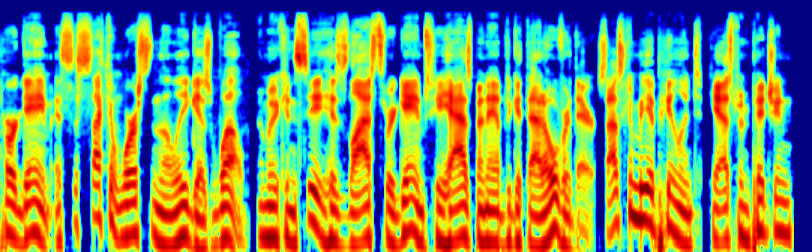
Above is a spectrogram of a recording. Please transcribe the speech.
per game, it's the second worst in the league as well. And we can see his last three games, he has been able to get that over there. So that's going to be appealing to. He has been pitching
